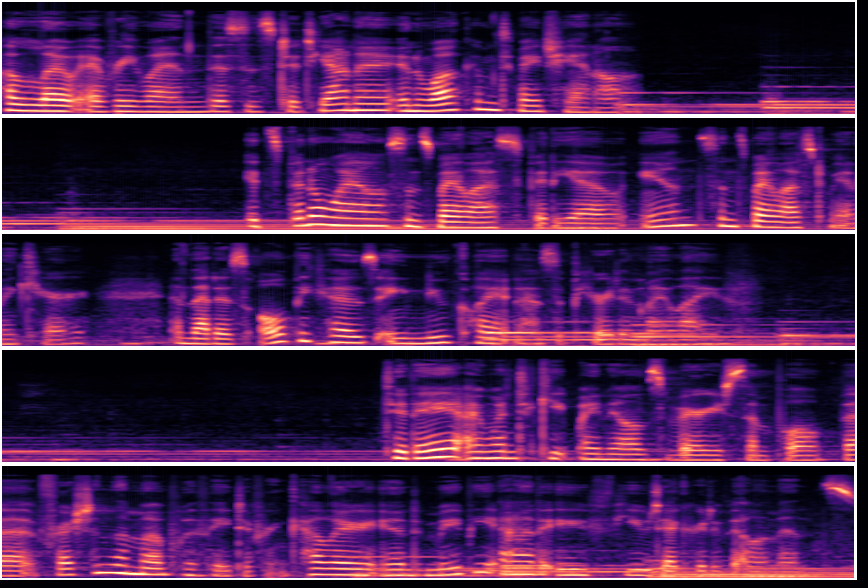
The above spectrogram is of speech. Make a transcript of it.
Hello everyone, this is Tatyana and welcome to my channel. It's been a while since my last video and since my last manicure, and that is all because a new client has appeared in my life. Today I want to keep my nails very simple, but freshen them up with a different color and maybe add a few decorative elements.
